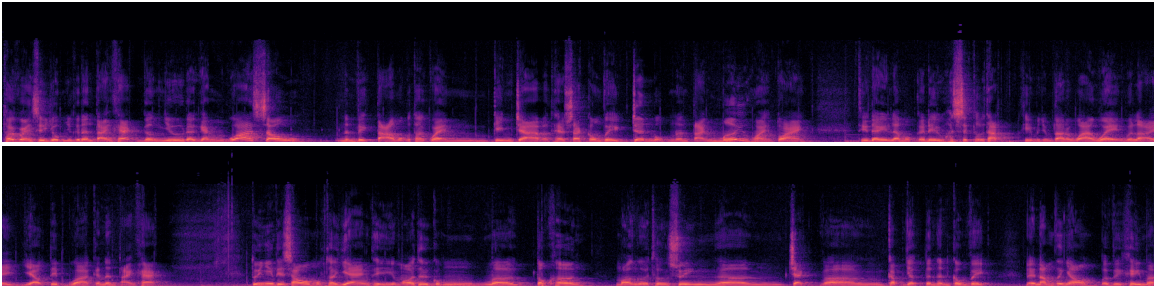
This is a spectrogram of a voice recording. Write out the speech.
Thói quen sử dụng những cái nền tảng khác gần như đã gắn quá sâu nên việc tạo một cái thói quen kiểm tra và theo sát công việc trên một nền tảng mới hoàn toàn thì đây là một cái điều hết sức thử thách khi mà chúng ta đã quá quen với lại giao tiếp qua cái nền tảng khác. Tuy nhiên thì sau một thời gian thì mọi thứ cũng uh, tốt hơn. Mọi người thường xuyên uh, check và cập nhật tình hình công việc để nắm với nhau. Bởi vì khi mà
